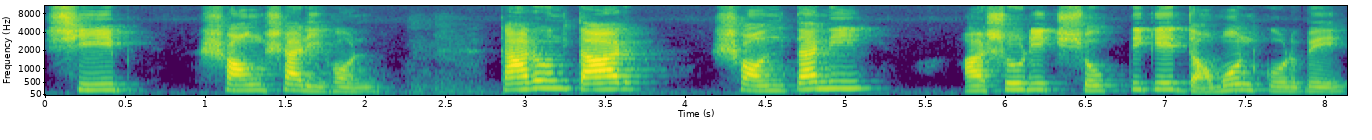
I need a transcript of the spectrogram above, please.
শিব সংসারী হন। কারণ তার সন্তানই আসরিক শক্তিকে দমন করবে।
